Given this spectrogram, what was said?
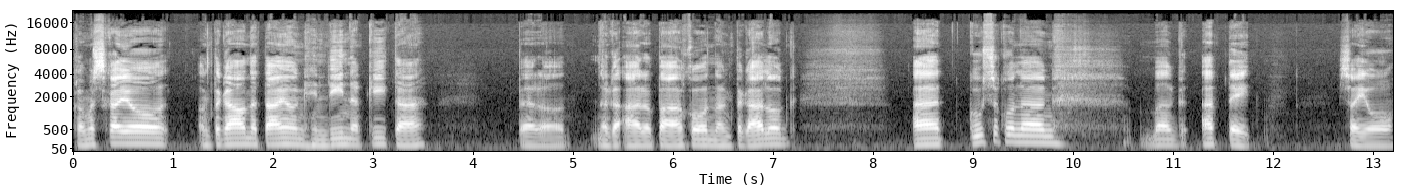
Kamusta kayo? Ang tagal na tayong hindi nakita. Pero nag-aaral pa ako ng Tagalog. At gusto ko lang mag-update sa'yo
